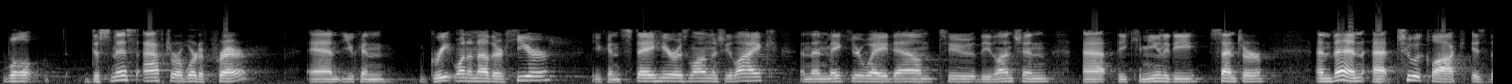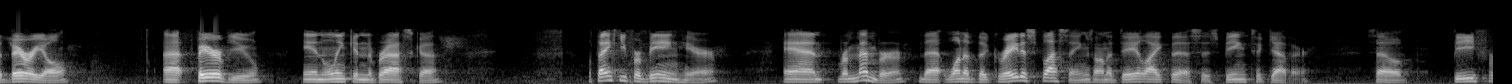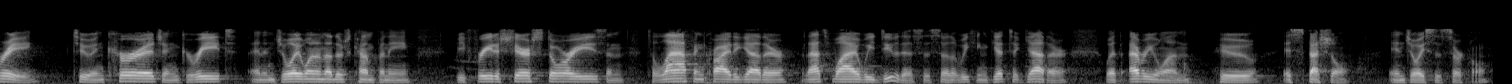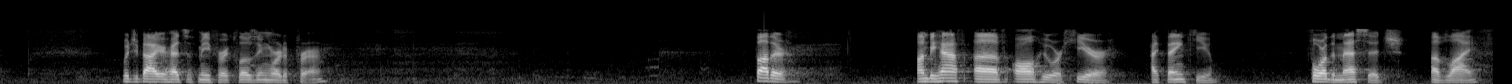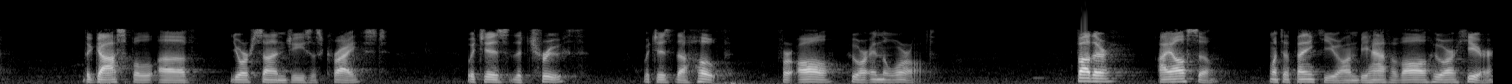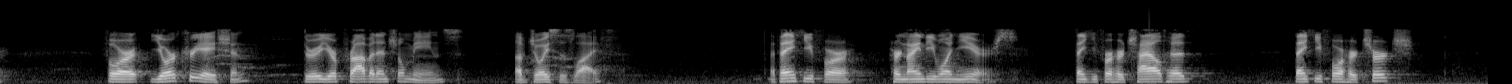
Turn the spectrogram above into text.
we'll dismiss after a word of prayer, and you can greet one another here. You can stay here as long as you like, and then make your way down to the luncheon at the community center. And then at 2 o'clock is the burial at Fairview in Lincoln, Nebraska. Well, thank you for being here. And remember that one of the greatest blessings on a day like this is being together. So be free to encourage and greet and enjoy one another's company. Be free to share stories and to laugh and cry together. That's why we do this, is so that we can get together with everyone who is special in Joyce's circle. Would you bow your heads with me for a closing word of prayer? Father, on behalf of all who are here, I thank you for the message of life, the gospel of your Son, Jesus Christ, which is the truth, which is the hope for all who are in the world. Father, I also want to thank you on behalf of all who are here for your creation through your providential means of Joyce's life. I thank you for her 91 years. Thank you for her childhood. Thank you for her church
